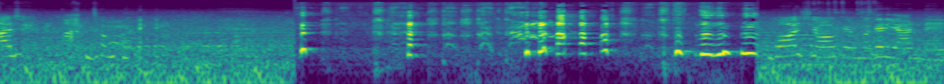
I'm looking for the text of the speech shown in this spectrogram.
आज आज हम गए बहुत शौक है मगर यार नहीं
